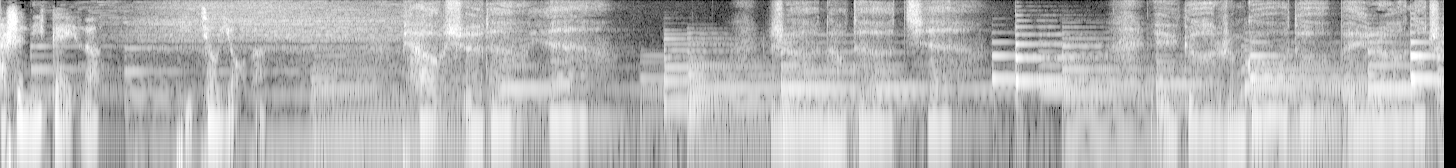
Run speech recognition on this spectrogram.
而是你给了，你就有了。飘雪的夜，热闹的街，一个人孤独被热闹吹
